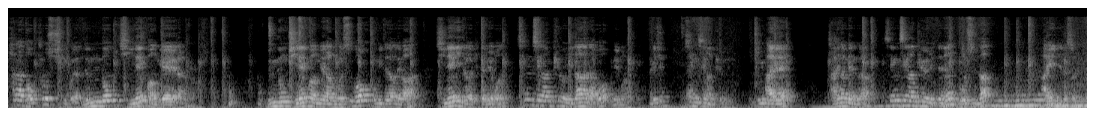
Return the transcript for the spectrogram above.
하나 더 플러스 시킬 거야. 능동 진행 관계라는 거. 능동 진행 관계라는 걸 쓰고 그 밑에다가 내가 진행이 들어갔기 때문에 이건 생생한 표현이다 라고 메모를 할게. 알겠지? 생생한 표현. 여기 봐야 돼. 다 해당되는 거야. 생생한 표현일 때는 뭘 쓴다? ing를 써준다.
